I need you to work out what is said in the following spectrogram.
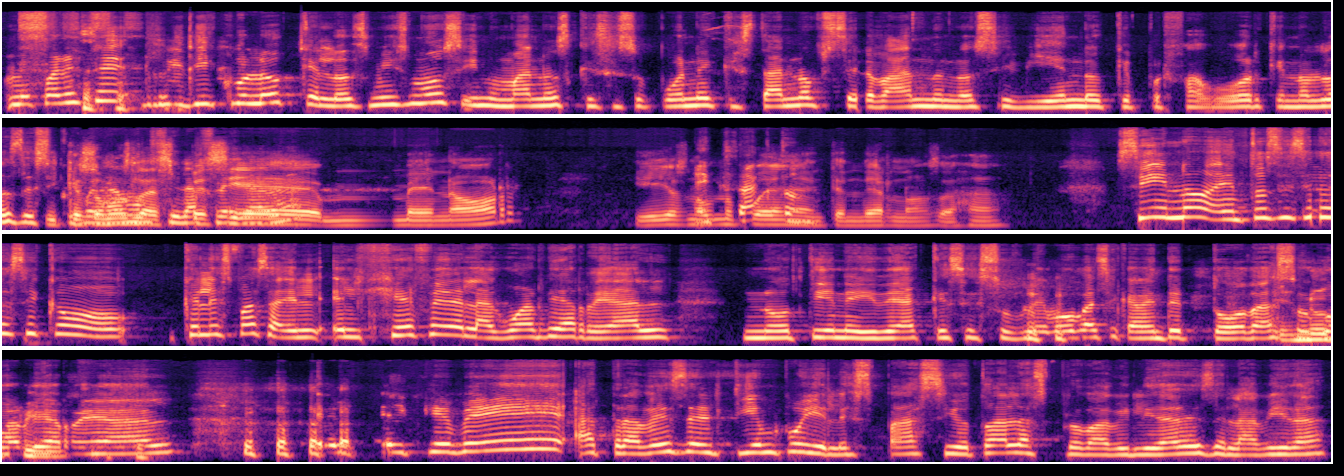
me parece ridículo que los mismos inhumanos que se supone que están observándonos y viendo que por favor que no los descubramos. Y que somos la especie menor y ellos no, pueden entendernos, ajá. Sí, no, entonces es así como, ¿qué les pasa? El, el jefe de la Guardia Real no tiene idea que se sublevó básicamente toda su guardia real. El, que ve a través del tiempo y el espacio todas las probabilidades de la vida,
